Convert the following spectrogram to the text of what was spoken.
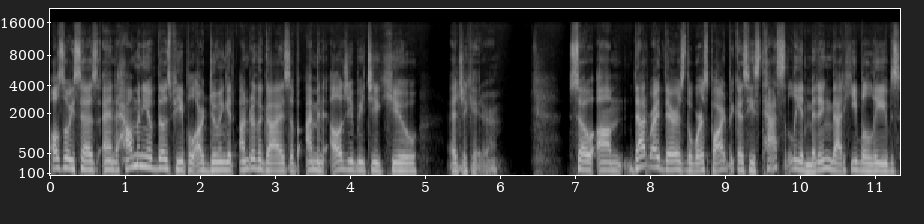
Also, he says, and how many of those people are doing it under the guise of I'm an LGBTQ educator? So um, that right there is the worst part because he's tacitly admitting that he believes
